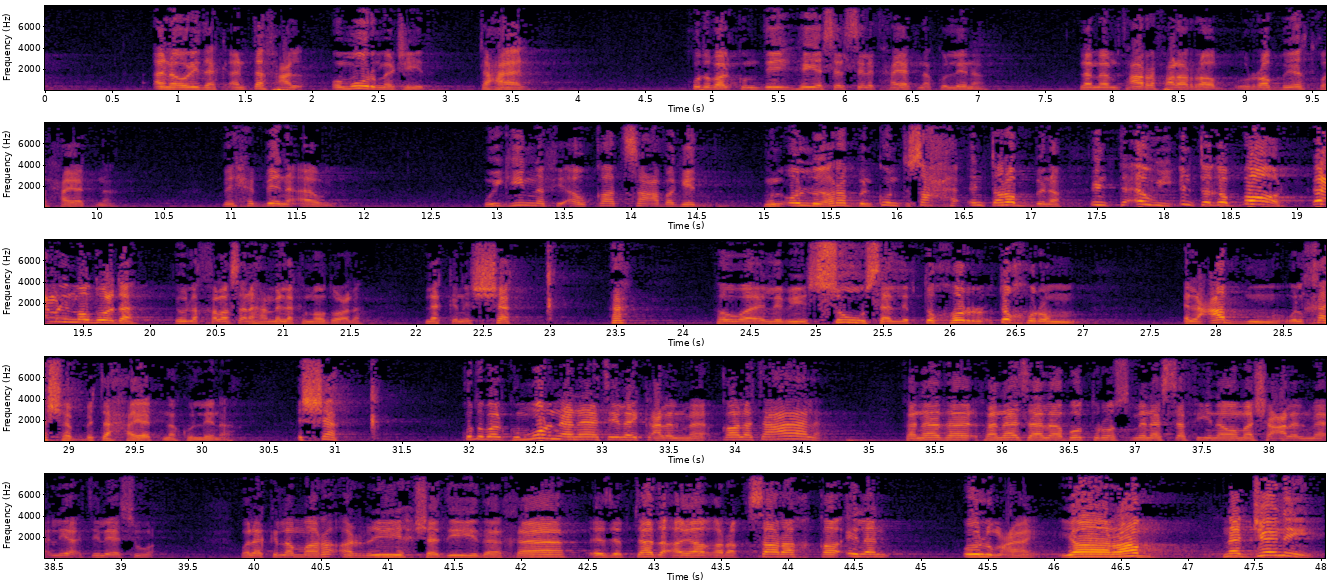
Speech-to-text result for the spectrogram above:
أنا أريدك أن تفعل أمور مجيدة. تعال. خدوا بالكم دي هي سلسلة حياتنا كلنا. لما بنتعرف على الرب والرب يدخل حياتنا. بيحبنا قوي. ويجي لنا في أوقات صعبة جدا. ونقول له يا رب إن كنت صح أنت ربنا أنت قوي أنت جبار اعمل الموضوع ده. يقول لك خلاص أنا هعمل لك الموضوع ده. لكن الشك ها هو اللي بيسوسه اللي بتخر تخرم العظم والخشب بتاع حياتنا كلنا. الشك. خدوا بالكم مرنا ناتي إليك على الماء. قال تعالى فنزل بطرس من السفينة ومشى على الماء ليأتي ليسوع. ولكن لما رأى الريح شديدة خاف إذ ابتدأ يغرق صرخ قائلا قولوا معايا يا رب نجني.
